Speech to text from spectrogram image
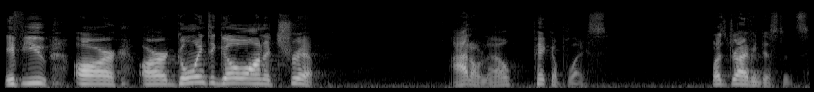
If you are, are going to go on a trip, I don't know, pick a place. What's driving distance?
